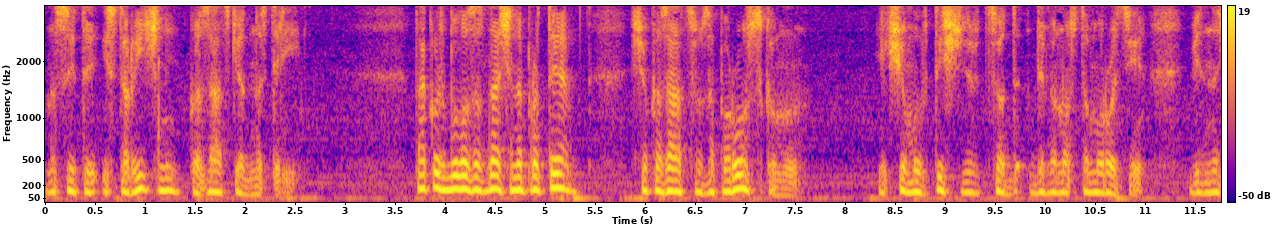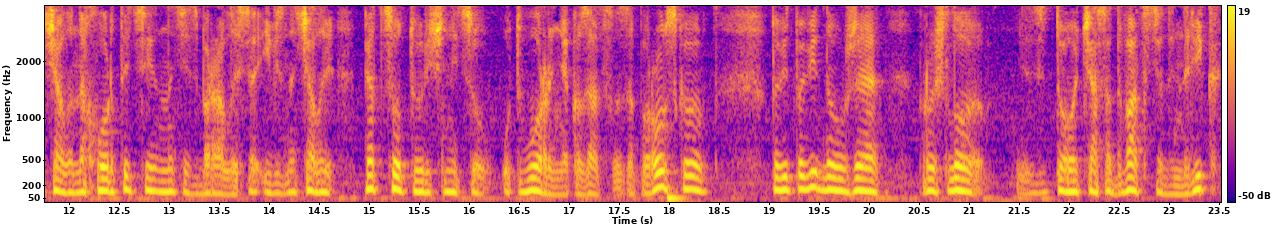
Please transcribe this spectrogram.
носити історичний козацький однострій. Також було зазначено про те, що козацтву Запорозькому, якщо ми в 1990 році відзначали на Хортиці, значить збиралися і відзначали 500-ту річницю утворення козацтва Запорозького, то відповідно вже пройшло з того часу 21 рік,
